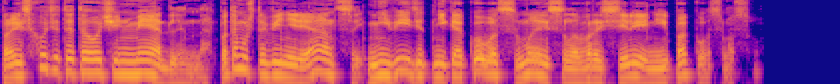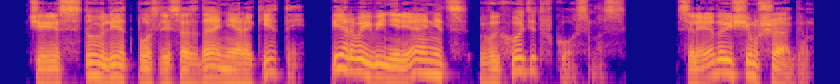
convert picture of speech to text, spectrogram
Происходит это очень медленно, потому что венерианцы не видят никакого смысла в расселении по космосу. Через сто лет после создания ракеты первый венерианец выходит в космос. Следующим шагом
